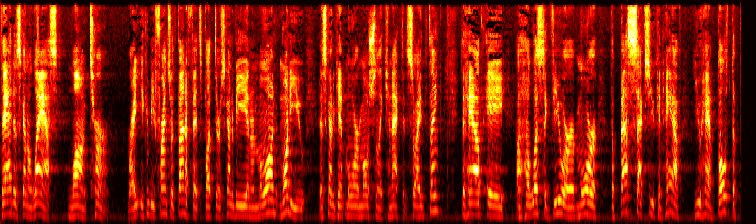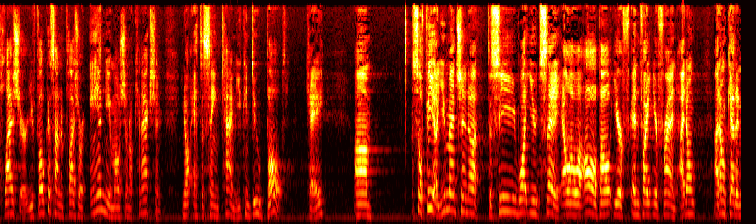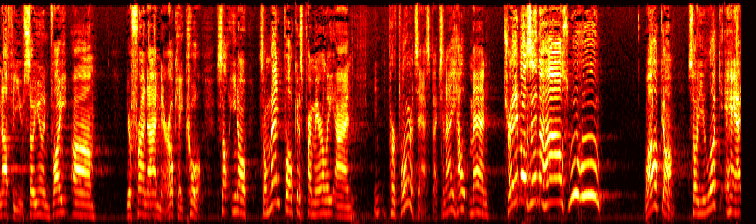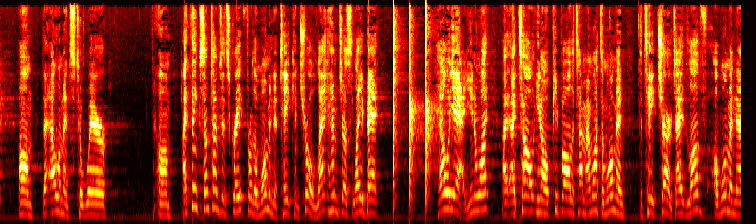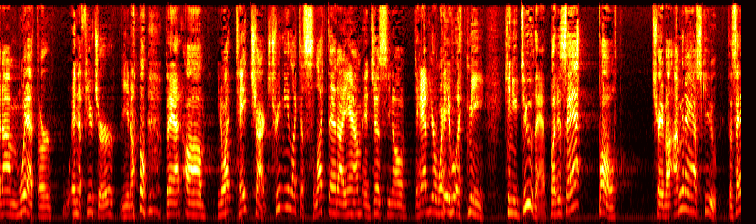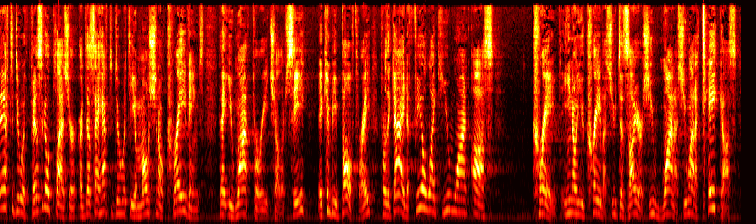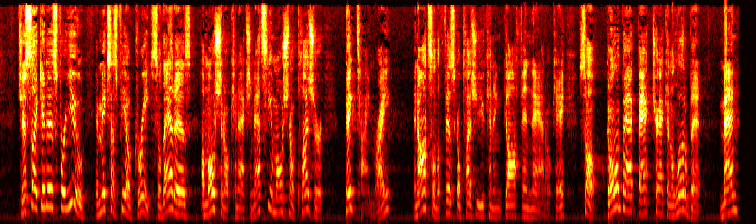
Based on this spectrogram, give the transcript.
that is going to last long term right? You can be friends with benefits, but there's going to be in one, of you is going to get more emotionally connected. So I think to have a, a holistic view or more the best sex you can have, you have both the pleasure, you focus on the pleasure and the emotional connection, you know, at the same time. You can do both, okay? Um, Sophia, you mentioned uh, to see what you'd say, LOL, about your inviting your friend. I don't, I don't get enough of you. So you invite, um, your friend on there. Okay, cool. So, you know, so men focus primarily on performance aspects, and I help men. Treva's in the house. Woohoo! Welcome. So you look at um, the elements to where um, I think sometimes it's great for the woman to take control. Let him just lay back. Hell yeah. You know what? I, I tell, you know, people all the time, I want the woman to take charge. I love a woman that I'm with or in the future, you know, that um, you know what, take charge. Treat me like the slut that I am, and just you know, have your way with me. Can you do that? But is that both, Treva? I'm going to ask you. Does that have to do with physical pleasure, or does that have to do with the emotional cravings that you want for each other? See, it can be both, right? For the guy to feel like you want us craved, you know, you crave us, you desire us, you want us, you want to take us just like it is for you, it makes us feel great. So that is emotional connection. That's the emotional pleasure, big time, right? And also the physical pleasure you can engulf in that, okay? So going back, backtracking a little bit, men,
